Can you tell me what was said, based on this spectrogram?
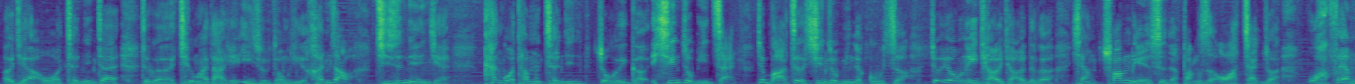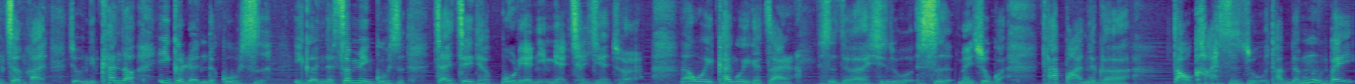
而且啊，我曾经在这个清华大学艺术中心很早几十年前看过他们曾经做过一个新住民展，就把这个新住民的故事啊，就用一条一条那个像窗帘式的方式哇展出来，哇非常震撼。就你看到一个人的故事。一个人的生命故事在这条布帘里面呈现出来。那我也看过一个展，是这个新是美术馆，他把那个道卡斯族他们的墓碑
